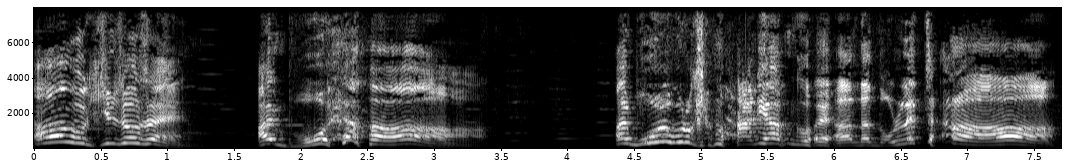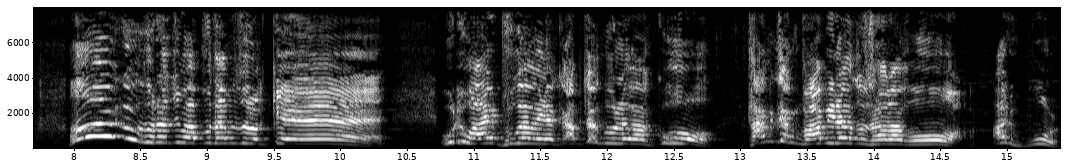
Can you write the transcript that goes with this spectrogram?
아우 김 선생. 아니 뭐야? 아니 뭘 그렇게 많이 한 거야? 나 놀랬잖아. 아이고 그러지 마 부담스럽게. 우리 와이프가 그냥 깜짝 놀래갖고 당장 밥이라도 사라고. 아니 뭘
